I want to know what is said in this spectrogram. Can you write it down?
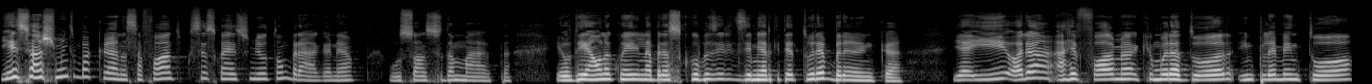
E esse eu acho muito bacana, essa foto, porque vocês conhecem o Milton Braga, né? o sócio da Marta. Eu dei aula com ele na Brás Cubas e ele dizia: minha arquitetura é branca. E aí, olha a reforma que o morador implementou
